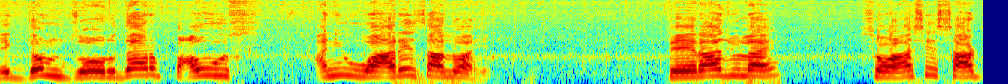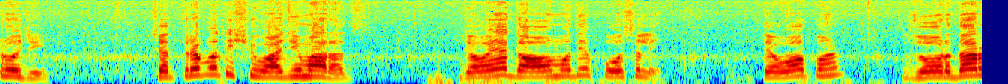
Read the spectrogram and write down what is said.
एकदम जोरदार पाऊस आणि वारे चालू आहे. तेरा जुलै सोळाशे साठ रोजी छत्रपती शिवाजी महाराज जेव्हा या गावामध्ये पोचले तेव्हा पण जोरदार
